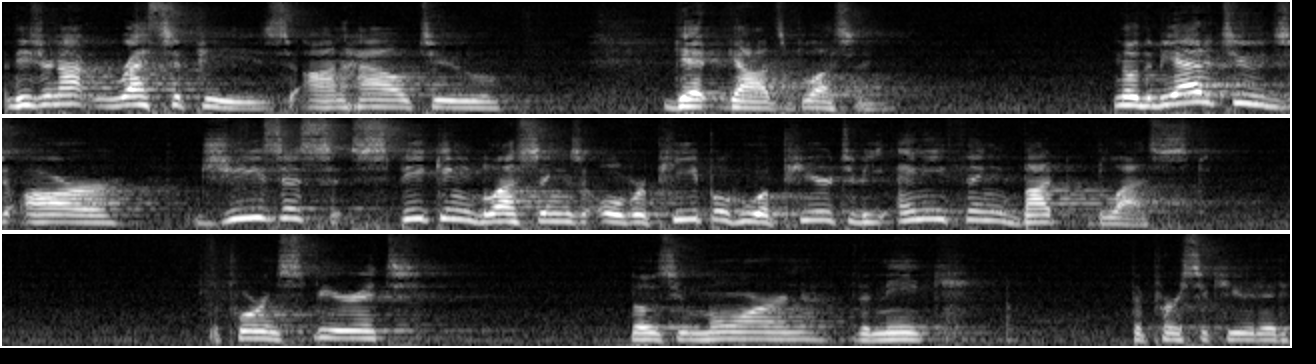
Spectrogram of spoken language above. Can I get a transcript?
These are not recipes on how to get God's blessing. No, the Beatitudes are Jesus speaking blessings over people who appear to be anything but blessed the poor in spirit, those who mourn, the meek, the persecuted.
